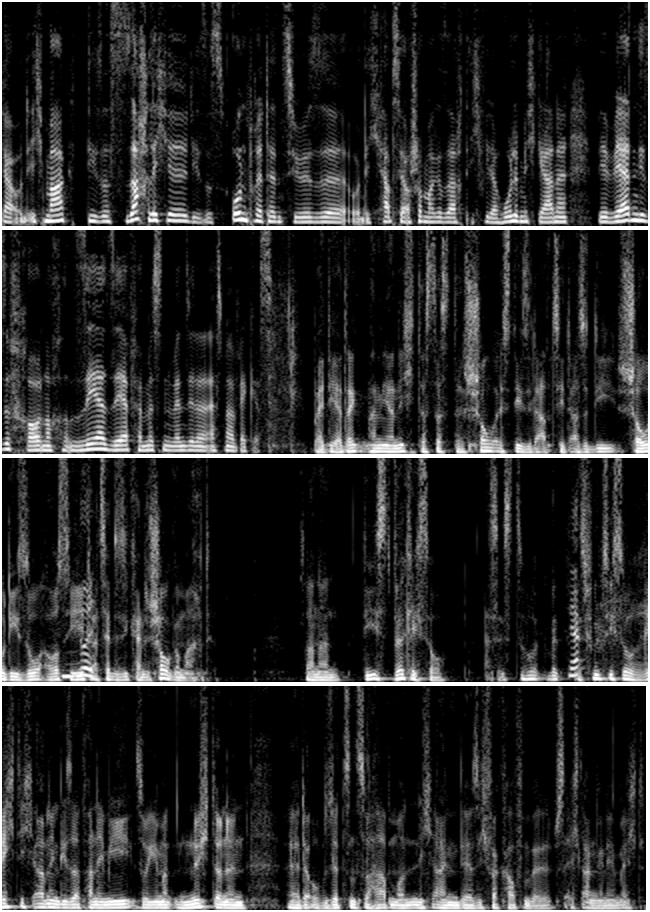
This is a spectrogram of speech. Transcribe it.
Ja, und ich mag dieses Sachliche, dieses Unprätentiöse und ich habe es ja auch schon mal gesagt, ich wiederhole mich gerne, wir werden diese Frau noch sehr, sehr vermissen, wenn sie dann erstmal weg ist. Bei der denkt man ja nicht, dass das eine Show ist, die sie da abzieht. Also die Show, die so aussieht, Null. als hätte sie keine Show gemacht. Sondern die ist wirklich so. Es ist so, ja. es fühlt sich so richtig an in dieser Pandemie, so jemanden nüchternen äh, da oben sitzen zu haben und nicht einen, der sich verkaufen will. Das ist echt angenehm, echt.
